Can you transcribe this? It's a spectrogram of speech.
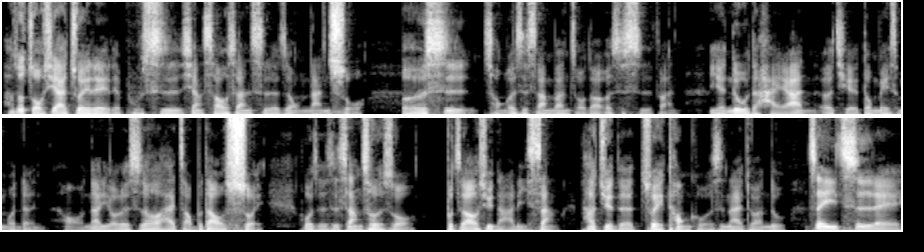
他说走下来最累的不是像烧山寺的这种难所，而是从二十三班走到二十四班，沿路的海岸，而且都没什么人，哦，那有的时候还找不到水，或者是上厕所。不知道去哪里上，他觉得最痛苦的是那段路。这一次嘞，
